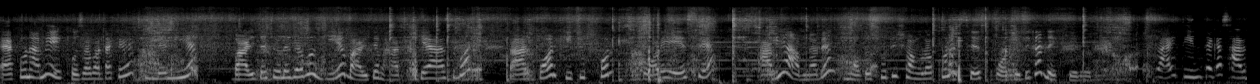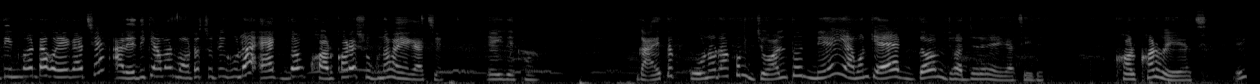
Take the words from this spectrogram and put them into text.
এখন আমি এই খোসা বাটাকে তুলে নিয়ে বাড়িতে চলে যাব, গিয়ে বাড়িতে ভাত খেয়ে আসব। তারপর কিছুক্ষণ পরে এসে আমি আপনাদের মটরশুঁটি সংরক্ষণের শেষ পদ্ধতিটা দেখতে দেবো। প্রায় তিন থেকে সাড়ে তিন ঘণ্টা হয়ে গেছে, আর এদিকে আমার মটরশুঁটিগুলো একদম খড়খড়ে শুকনো হয়ে গেছে। এই দেখুন, গায়ে তো কোনো রকম জল তো নেই, এমনকি একদম ঝরঝরে হয়ে গেছে, এই দেখুন। খড়খড় হয়ে গেছে, এই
